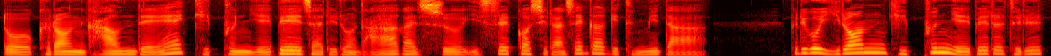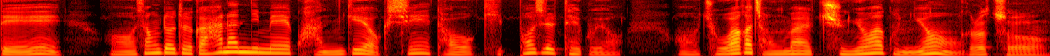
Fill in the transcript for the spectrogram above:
또 그런 가운데에 깊은 예배의 자리로 나아갈 수 있을 것이란 생각이 듭니다. 그리고 이런 깊은 예배를 드릴 때에 어, 성도들과 하나님의 관계 역시 더욱 깊어질 테고요. 어, 조화가 정말 중요하군요. 그렇죠.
